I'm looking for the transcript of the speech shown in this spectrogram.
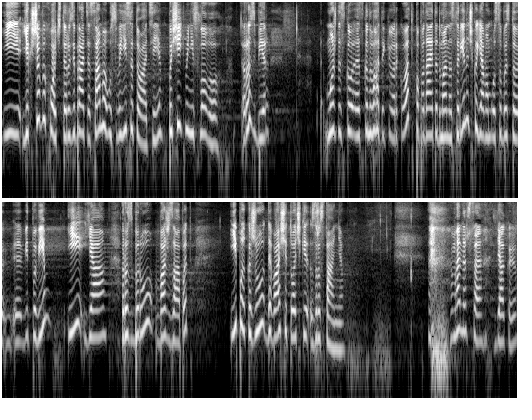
І якщо ви хочете розібратися саме у своїй ситуації, пишіть мені слово розбір. Можете е, сканувати QR-код, попадаєте до мене на сторіночку, я вам особисто е, відповім, і я розберу ваш запит і покажу, де ваші точки зростання. У мене все. Дякую.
